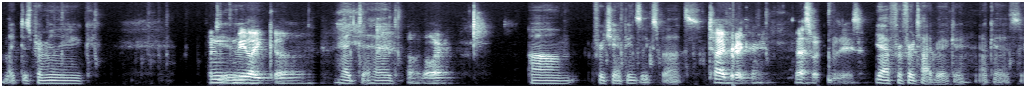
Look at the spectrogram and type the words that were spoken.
like does Premier League wouldn't be like uh, head to head? Oh lord. Um, for Champions League spots. Tiebreaker. That's what it is. Yeah, for for tiebreaker. Okay, let's see.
